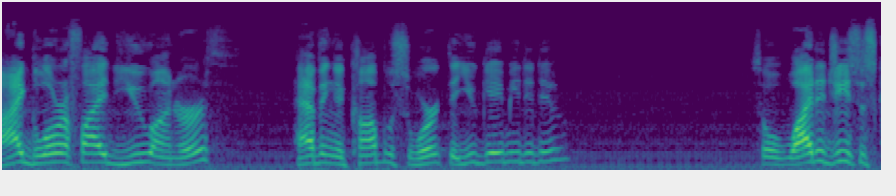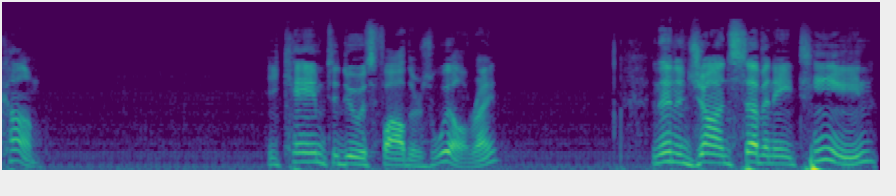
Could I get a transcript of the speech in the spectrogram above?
I glorified you on earth, having accomplished the work that you gave me to do. So, why did Jesus come? He came to do his Father's will, right? And then in John 7 18,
